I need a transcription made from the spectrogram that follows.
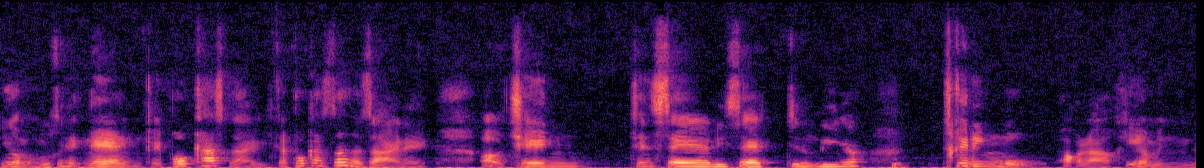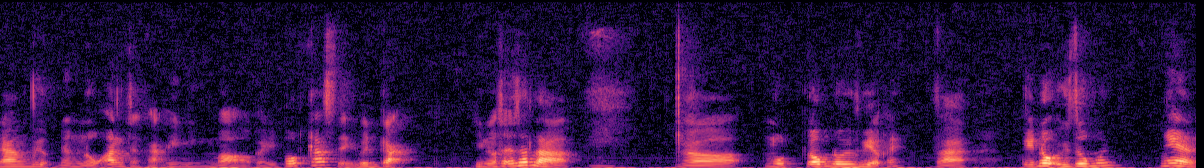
Nhưng mà mọi người có thể nghe những cái podcast này. Các podcast rất là dài này. Ở trên trên xe đi xe trên đường đi nhá. Khi đi ngủ hoặc là khi mà mình đang việc đang nấu ăn chẳng hạn thì mình mở cái podcast để bên cạnh. Thì nó sẽ rất là uh, một công đôi việc ấy. Và cái nội dung ấy nghe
